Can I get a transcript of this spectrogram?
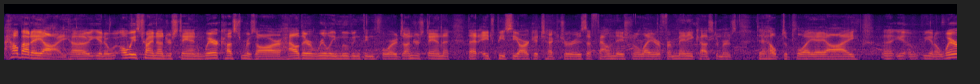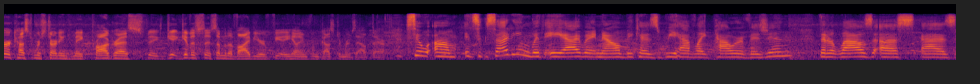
How about AI? Uh, you know, always trying to understand where customers are, how they're really moving things forward, to understand that, that HPC architecture is a foundational layer for many customers to help deploy AI. Uh, you, know, where are customers starting to make progress? G give us some of the vibe you're hearing from customers out there. So um, it's exciting with AI right now because we have like Power Vision that allows us, as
